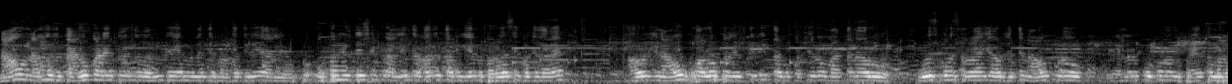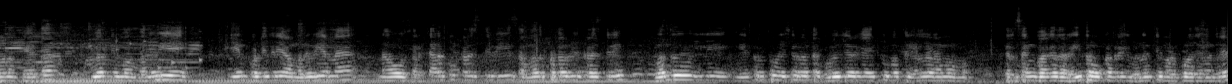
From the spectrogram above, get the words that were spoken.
ನಾವು ನಮ್ಮ ತಾಲೂಕು ಆಡಳಿತ ಒಂದು ಒಂದೇ ಏನು ವಿನಂತಿ ಮಾಡ್ಕೋತೀವಿ. ಅಲ್ಲಿ ಉಪ- ಉಪನಿರ್ದೇಶಕರು ಅಲ್ಲಿಂದ ಬಂದು ತಮಗೇನು ಭರವಸೆ ಕೊಟ್ಟಿದ್ದಾರೆ, ಅವ್ರಿಗೆ ನಾವು ಫಾಲೋ ಅಪ್ ಆಗಿರ್ತೀವಿ. ತಮ್ಮ ಕೊಟ್ಟಿರೋ ಮಾತನ್ನ ಅವರು ಉಳಿಸ್ಕೊಳ್ಳೋ ಸಲುವಾಗಿ ಅವ್ರ ಜೊತೆ ನಾವು ಕೂಡ ಎಲ್ಲರೂ ಕೂಡ ಒಂದು ಪ್ರಯತ್ನ ಮಾಡೋಣ ಅಂತ ಹೇಳ್ತಾ ಇವತ್ತು ನಿಮ್ಮ ಮನವಿ ಏನು ಕೊಟ್ಟಿದ್ರಿ ಆ ಮನವಿಯನ್ನ ನಾವು ಸರ್ಕಾರಕ್ಕೂ ಕಳಿಸ್ತೀವಿ, ಸಂಬಂಧಪಟ್ಟವ್ರಿಗೆ ಕಳಿಸ್ತೀವಿ. ಒಂದು ಇಲ್ಲಿ ನೇತೃತ್ವ ವಹಿಸಿರುವಂತಹ ಗುರುಜಿಯವರಿಗೆ ಆಯಿತು, ಮತ್ತು ಎಲ್ಲ ನಮ್ಮ ಕೆಲಸ ಭಾಗದ ರೈತ ಮುಖಂಡರಿಗೆ ವಿನಂತಿ ಮಾಡ್ಕೊಳ್ಳೋದೇನಂದ್ರೆ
